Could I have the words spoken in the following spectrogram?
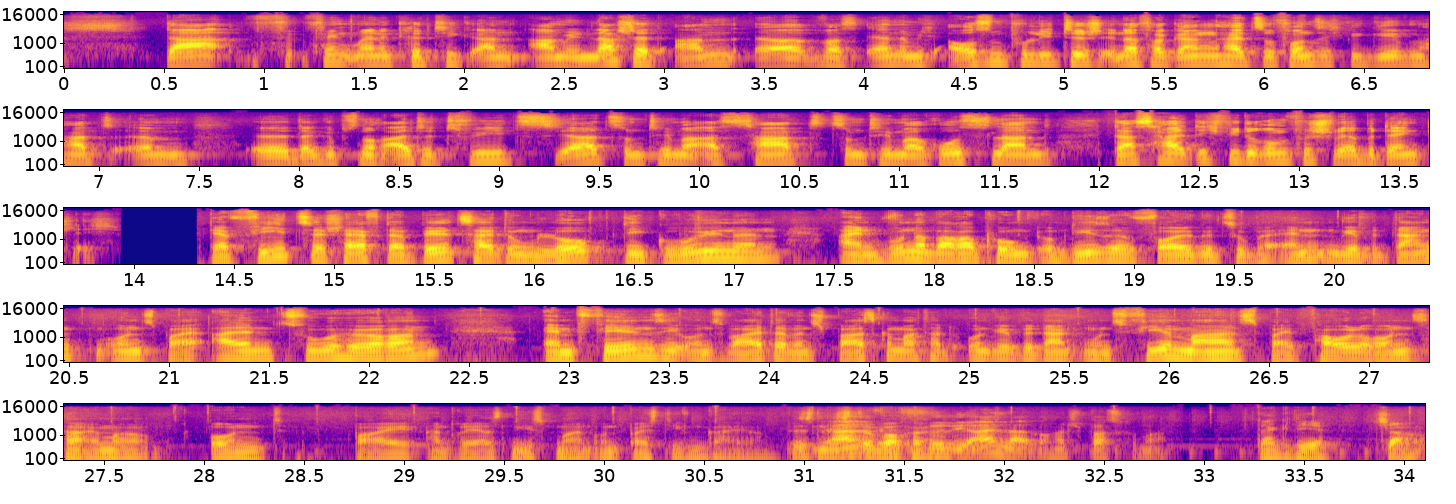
Da fängt meine Kritik an Armin Laschet an, äh, was er nämlich außenpolitisch in der Vergangenheit so von sich gegeben hat. Ähm, äh, da gibt es noch alte Tweets ja, zum Thema Assad, zum Thema Russland. Das halte ich wiederum für schwer bedenklich. Der Vizechef der Bildzeitung lobt die Grünen. Ein wunderbarer Punkt, um diese Folge zu beenden. Wir bedanken uns bei allen Zuhörern. Empfehlen Sie uns weiter, wenn es Spaß gemacht hat. Und wir bedanken uns vielmals bei Paul Ronsheimer und bei Andreas Niesmann und bei Steven Geier. Bis nächste Danke Woche. Danke für die Einladung, hat Spaß gemacht. Danke dir. Ciao.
